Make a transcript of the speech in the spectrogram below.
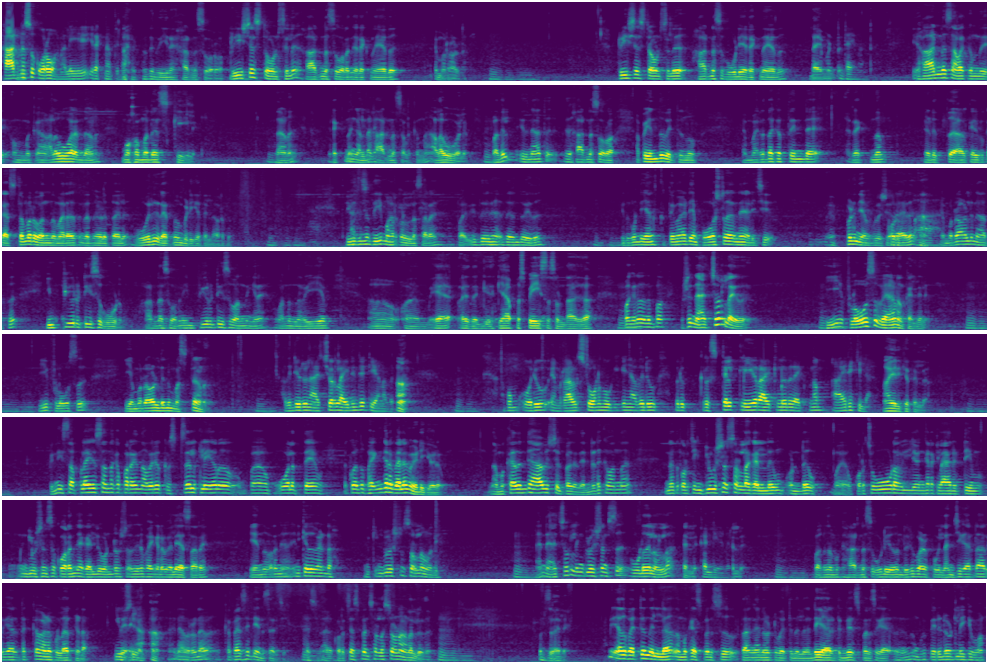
ഹാർഡ്നെസ് കുറവാണ് അല്ലേ ഈ രത്നത്തിന്? ആ രത്നത്തിന് തീരെ ഹാർഡ്നെസ് കുറവാണ് പ്രീഷ്യസ് സ്റ്റോൺസിൽ ഹാർഡ്നെസ് കുറഞ്ഞ രത്നം ഏത്? എമറാൾഡ് പ്രീഷ്യസ് സ്റ്റോൺസിൽ ഹാർഡ്നെസ് കൂടിയ രത്നം ഏത്? ഡയമണ്ട് ഡയമണ്ട് ഈ ഹാർഡ്നെസ് അളക്കുന്ന അളവ് പോലെ എന്താണ് മുഹമ്മദൻ സ്കെയിൽ ഇതാണ് രക്തങ്ങളുടെ ഹാർഡ്നെസ് അളക്കുന്ന അളവ് പോലെ അപ്പോൾ അതിൽ ഇതിനകത്ത് ഹാർഡ്നെസ് കുറവാണ് അപ്പോൾ എന്ത് പറ്റുന്നു? മരതകത്തിന്റെ രക്തം എടുത്ത ആൾക്കാർ ഇപ്പോൾ കസ്റ്റമർ വന്ന് മരതത്തിന്റെ രത്നം എടുത്താൽ ഒരു രക്തവും പിടിക്കത്തില്ല അവർക്ക്. ഇതിനകത്ത് ഈ മാർക്കുള്ളല്ലോ സാറേ. അപ്പോൾ ഇത് ഇത് എന്തോ ഇത്? ഇതുകൊണ്ട് ഞാൻ കൃത്യമായിട്ട് ഞാൻ പോസ്റ്റർ തന്നെ അടിച്ച് എപ്പോഴും ഞാൻ വിളിച്ചു അതായത് എമറാൾഡിനകത്ത് ഇമ്പ്യൂരിറ്റീസ് കൂടും. ഹാർഡ്നെസ് പറഞ്ഞ് ഇമ്പ്യൂരിറ്റീസ് വന്നിങ്ങനെ വന്ന് നിറയെ ഗ്യാപ്പ് സ്പേസസ് ഉണ്ടാകുക. അപ്പം അങ്ങനെ വന്നപ്പോൾ പക്ഷെ നാച്ചുറലാണ് ഇത്. ഈ ഫ്ലോസ് വേണം കല്ലിന് ഈ ഫ്ലോസ് എമറാൾഡിന് മസ്റ്റാണ് അതിന്റെ ഒരു നാച്ചുറൽ ഐഡന്റിറ്റിയാണത് ആ. അപ്പം ഒരു എമറാൾഡ് സ്റ്റോൺ നോക്കിക്കഴിഞ്ഞാൽ അതൊരു ഒരു ക്രിസ്റ്റൽ ക്ലിയർ ആയിട്ടുള്ള ഒരു രത്നം ആയിരിക്കില്ല. ആയിരിക്കത്തില്ല. പിന്നെ ഈ സപ്ലൈസ് എന്നൊക്കെ പറയുന്ന അവർ ക്രിസ്റ്റൽ ക്ലിയർ പോലത്തെ ഒക്കെ വന്ന് ഭയങ്കര വില മേടിക്കും ഒരു നമുക്കതിന്റെ ആവശ്യമില്ല. ഇപ്പം എന്റെ അടുക്ക വന്നാൽ ഇതിനകത്ത് കുറച്ച് ഇൻക്ലൂഷൻസ് ഉള്ള കല്ലും ഉണ്ട്. കുറച്ചുകൂടെ വലിയ ഭയങ്കര ക്ലാരിറ്റിയും ഇൻക്ലൂഷൻസ് കുറഞ്ഞ കല്ലും ഉണ്ട്. പക്ഷെ അതിന് ഭയങ്കര വിലയാണ് സാറേ. എന്ന് പറഞ്ഞാൽ എനിക്കത് വേണ്ട. എനിക്ക് ഇൻക്ലൂഷൻസ് ഉള്ള മതി. നാച്ചുറൽ ഇൻക്ലൂഷൻസ് കൂടുതലുള്ള കല്ല് കല്ല് അപ്പോൾ അത് നമുക്ക് ഹാർഡ്നെസ് കൂടിയതുകൊണ്ട് ഒരു കുഴപ്പമില്ല അഞ്ച് ആറുകാരുടെയൊക്കെ ആറ് ക്യാരറ്റ് ഒക്കെ വേണേൽ പിള്ളേർക്ക് ഇടാം Use ആ, ആ. അതിന് അവരുടെ കപ്പാസിറ്റി അനുസരിച്ച്. കുറച്ച് എക്സ്പെൻസ് ഉള്ള സ്റ്റോൺ ആണല്ലോ ഇത്. മനസ്സിലായില്ലേ? പിന്നെ അത് പറ്റുന്നില്ല. നമുക്ക് എക്സ്പെൻസ് താങ്ങാനോട്ട് പറ്റുന്നില്ല. രണ്ട് ക്യാരറ്റിന്റെ എക്സ്പെൻസ് നമുക്ക് പെരിഡോട്ടിലേക്ക് പോവാം.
